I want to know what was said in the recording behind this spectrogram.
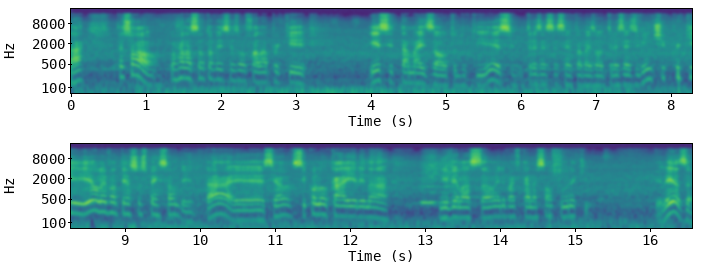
tá? Pessoal, com relação, talvez vocês vão falar porque esse tá mais alto do que esse, o 360 tá mais alto do 320, porque eu levantei a suspensão dele, tá? É, se, se colocar ele na nivelação, ele vai ficar nessa altura aqui, beleza?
